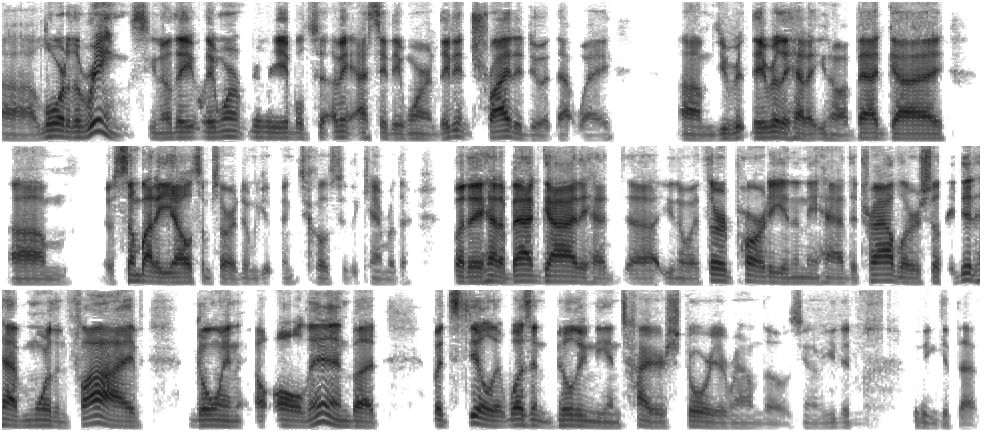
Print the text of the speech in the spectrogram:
uh lord of the rings you know they they weren't really able to i mean i say they weren't they didn't try to do it that way um you re- they really had a you know a bad guy um it was somebody else. I'm sorry I don't get too close to the camera there. But they had a bad guy. They had uh you know a third party and then they had the travelers. So they did have more than five going all in but but still it wasn't building the entire story around those. You know you didn't you didn't get that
